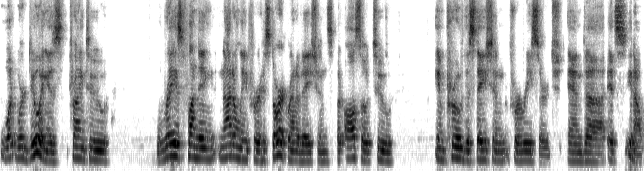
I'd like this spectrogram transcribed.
what we're doing is trying to raise funding not only for historic renovations, but also to improve the station for research. And uh, it's, you know,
